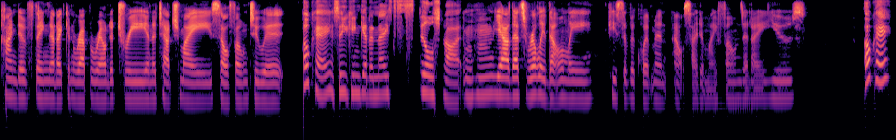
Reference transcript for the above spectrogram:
kind of thing that I can wrap around a tree and attach my cell phone to it. Okay, so you can get a nice still shot. hmm Yeah, that's really the only piece of equipment outside of my phone that I use. Okay.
